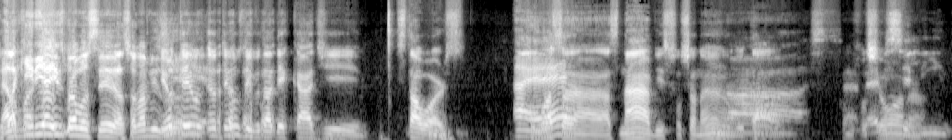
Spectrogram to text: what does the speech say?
Ela dar uma- queria isso pra você, ela só não avisou. Eu tenho, eu tenho uns livros da DK de Star Wars. Ah, Que é? mostra as naves funcionando e tal. Nossa, como deve funciona. ser lindo.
